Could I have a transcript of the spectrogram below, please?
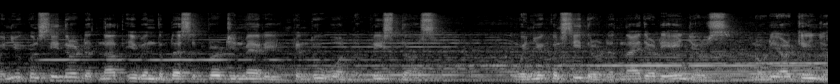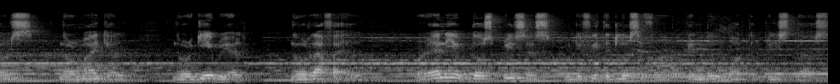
When you consider that not even the Blessed Virgin Mary can do what the priest does, when you consider that neither the angels, nor the archangels, nor Michael, nor Gabriel, nor Raphael, or any of those princes who defeated Lucifer can do what the priest does,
